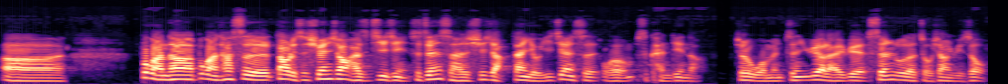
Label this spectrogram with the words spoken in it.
呃，不管他不管他是到底是喧嚣还是寂静，是真实还是虚假，但有一件事我是肯定的。就是我们正越来越深入的走向宇宙，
